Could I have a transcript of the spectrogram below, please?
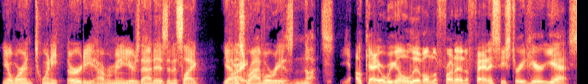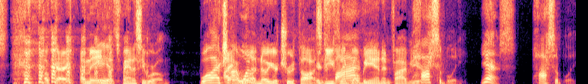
you know we're in 2030, however many years that is, and it's like yeah, All this right. rivalry is nuts. Yeah, okay, are we going to live on the front end of Fantasy Street here? Yes. Okay, I mean, yeah, it's Fantasy World. Well, actually, I, I want to know your true thoughts. Do you five, think they'll be in in five years? Possibly. Yes, possibly.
